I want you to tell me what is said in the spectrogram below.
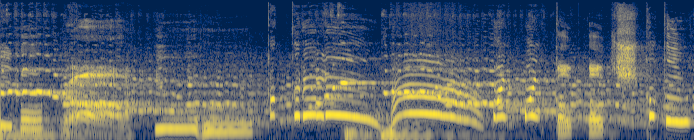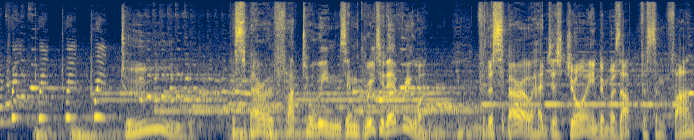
Raw, yoo-hoo, cock-a-doodle-doo, ah, boink, boink, gulp, gulp, shh, cuckoo, tweet, tweet, tweet, tweet, too. The sparrow flapped her wings and greeted everyone, for the sparrow had just joined and was up for some fun.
